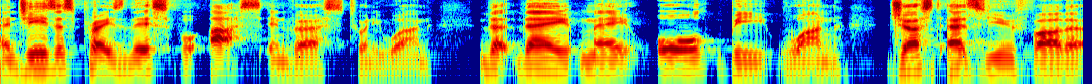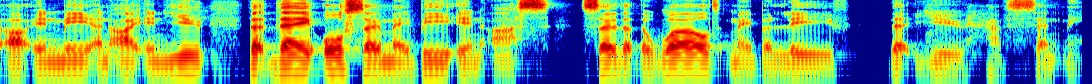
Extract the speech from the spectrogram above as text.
And Jesus prays this for us in verse 21 that they may all be one, just as you, Father, are in me and I in you that they also may be in us, so that the world may believe that you have sent me.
